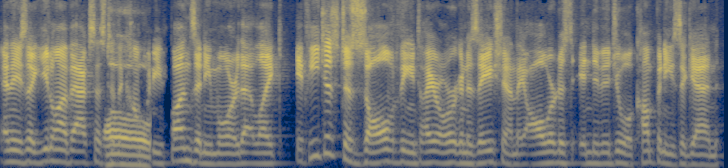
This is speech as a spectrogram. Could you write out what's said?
and he's like, you don't have access to the Oh. company funds anymore. That like if he just dissolved the entire organization and they all were just individual companies again,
